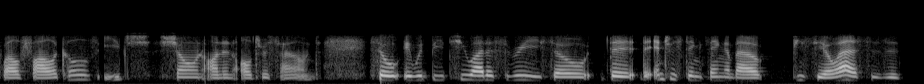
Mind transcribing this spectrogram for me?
12 follicles each, shown on an ultrasound. So it would be two out of three. So the the interesting thing about PCOS is it's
